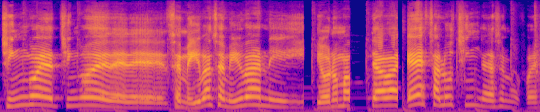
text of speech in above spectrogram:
Chingo de, chingo de, de- de- Se me iban, se me iban. Y yo nomás volteaba. Eh, salud, chinga, ya se me fue.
